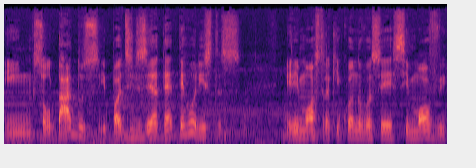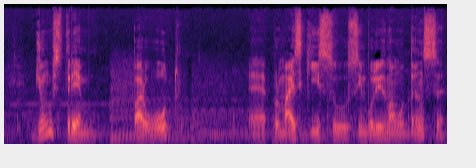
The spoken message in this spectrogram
em soldados e pode-se dizer até terroristas. Ele mostra que quando você se move de um extremo para o outro, é, por mais que isso simbolize uma mudança,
